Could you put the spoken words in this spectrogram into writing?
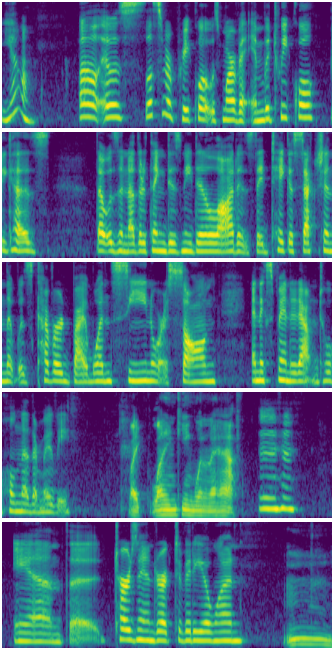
Yeah. Well, it was less of a prequel, it was more of an in-betweenquel because that was another thing Disney did a lot is they'd take a section that was covered by one scene or a song and expand it out into a whole nother movie. Like Lion King one and a half. Mm-hmm. And the Tarzan direct-to-video one. Mm.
